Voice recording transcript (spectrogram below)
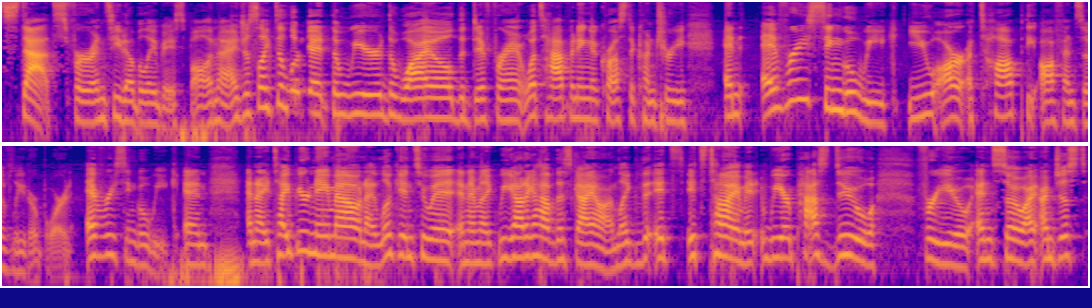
stats for NCAA baseball. And I just like to look at the weird, the wild, the different, what's happening across the country. And every single week, you are atop the offensive leaderboard. Every single week. And and I type your name out and I look into it and I'm like, we got to have this guy on. Like it's it's time. It, we are past due for you. And so I, I'm just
